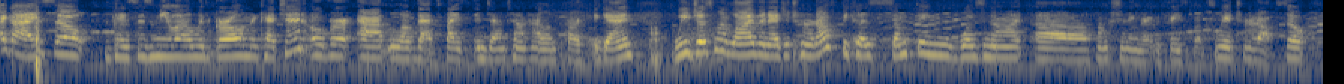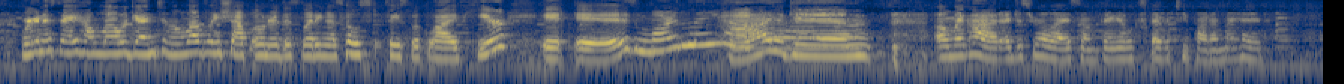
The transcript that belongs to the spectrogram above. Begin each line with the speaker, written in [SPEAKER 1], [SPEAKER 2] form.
[SPEAKER 1] Hi guys, so this is Mila with Girl and the Kitchen over at Love That Spice in downtown Highland Park. Again, we just went live and I had to turn it off because something was not uh, functioning right with Facebook, so we had to turn it off. So we're gonna say hello again to the lovely shop owner that's letting us host Facebook Live here. It is Marlene.
[SPEAKER 2] Hi again.
[SPEAKER 1] Oh my god, I just realized something. It looks like I have a teapot on my head.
